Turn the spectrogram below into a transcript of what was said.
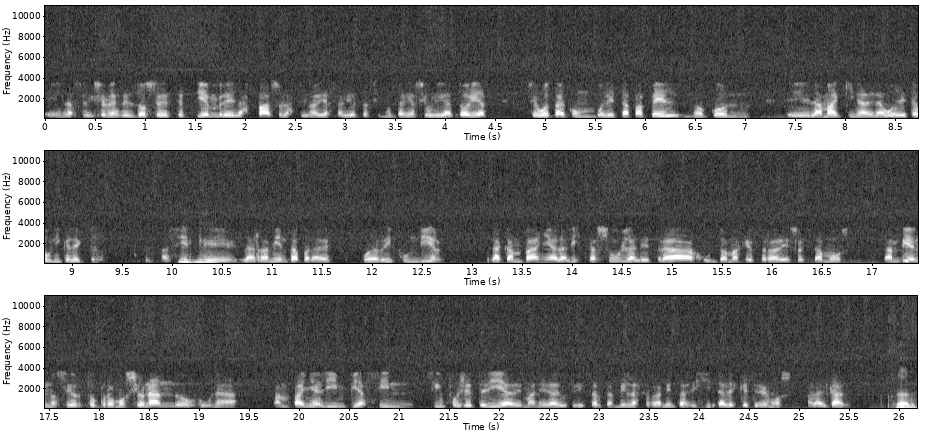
en las elecciones del 12 de septiembre, las PASO, las primarias abiertas, simultáneas y obligatorias, se vota con boleta papel, no con eh, la máquina de la boleta única electoral. Así es que la herramienta para poder difundir la campaña, la lista azul, la letra A, junto a Maje Ferrareso, estamos también, ¿no es cierto?, promocionando una campaña limpia sin, sin folletería, de manera de utilizar también las herramientas digitales que tenemos al alcance. Claro.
